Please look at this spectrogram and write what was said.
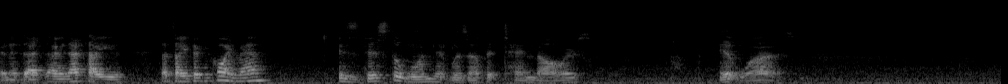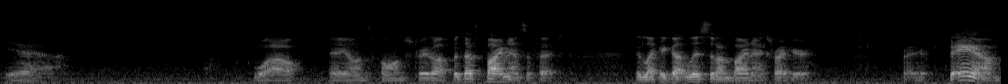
And it's that's I mean that's how you that's how you pick a coin, man. Is this the one that was up at ten dollars? It was. Yeah. Wow. Aeon's fallen straight off, but that's Binance effect. It, like it got listed on Binance right here, right here. Bam.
